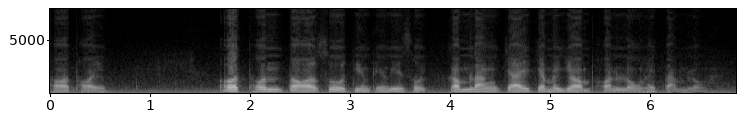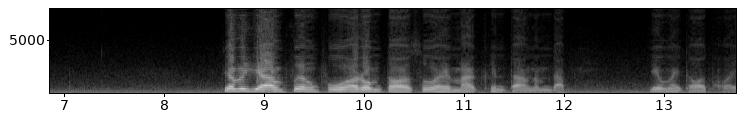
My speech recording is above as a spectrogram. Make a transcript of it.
ท้อถอยอดทนต่อสู้จริงถึงที่สุดกำลังใจจะไม่ยอมผ่อนลงให้ต่ำลง จะพยายามเฟื่องฟูอารมณ์ต่อสู้ให้มากขึ้นตามลำดับเรียกไม่ท้อถอย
